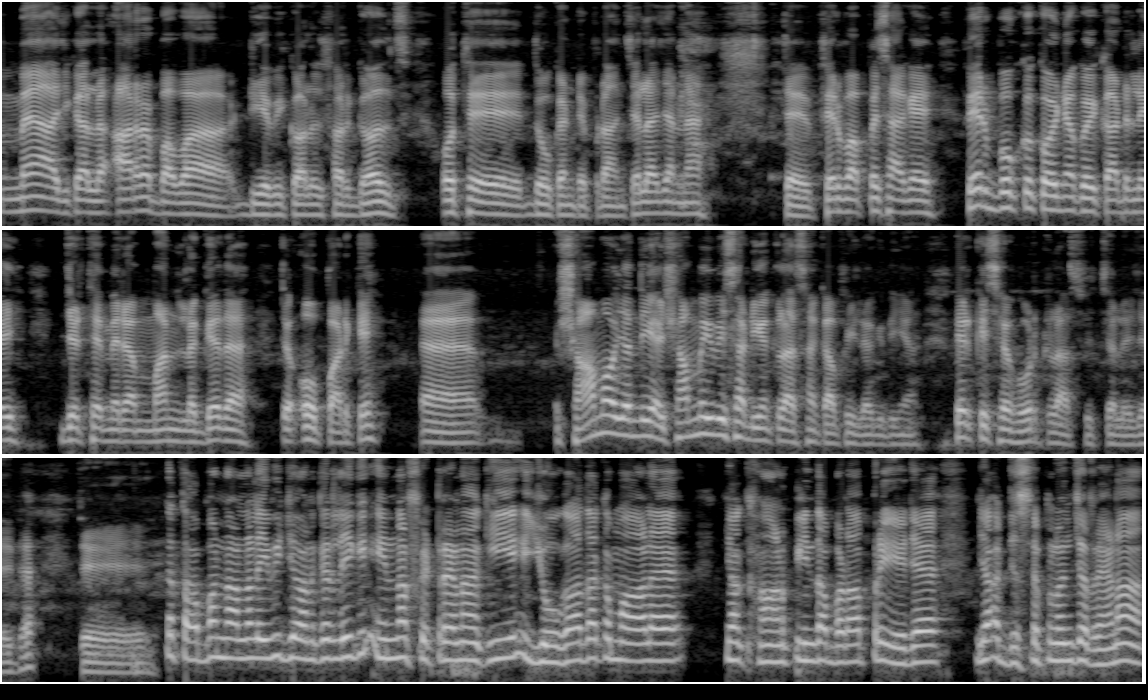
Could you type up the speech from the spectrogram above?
ਮੈਂ ਅੱਜ ਕੱਲ R R Baba DAV college for girls ਉੱਥੇ 2 ਘੰਟੇ ਪੜ੍ਹਾਉਣ ਚਲਾ ਜਾਂਦਾ। ਤੇ ਫਿਰ ਵਾਪਸ ਆ ਗਏ। ਫਿਰ ਬੁੱਕ ਕੋਈ ਨਾ ਕੋਈ ਕੱਢ ਲਈ ਜਿੱਥੇ ਮੇਰਾ ਮਨ ਲੱਗੇਦਾ ਤੇ ਉਹ ਪੜ੍ਹ ਕੇ ਸ਼ਾਮ ਹੋ ਜਾਂਦੀ ਹੈ ਸ਼ਾਮੀ ਵੀ ਸਾਡੀਆਂ ਕਲਾਸਾਂ ਕਾਫੀ ਲੱਗਦੀਆਂ। ਫਿਰ ਕਿਸੇ ਹੋਰ ਕਲਾਸ ਵਿੱਚ ਚਲੇ ਜਾਈਦਾ ਤੇ ਕਿਤਾਬਾਂ ਨਾਲ ਨਾਲ ਇਹ ਵੀ ਜਾਣਕਾਰੀ ਲਈ ਕਿ ਇੰਨਾ ਫਿੱਟ ਰਹਿਣਾ ਕੀ ਇਹ ਯੋਗਾ ਦਾ ਕਮਾਲ ਹੈ ਜਾਂ ਖਾਣ ਪੀਣ ਦਾ ਬੜਾ ਪਰਹੇਜ ਹੈ ਜਾਂ ਡਿਸਪਲਿਨ 'ਚ ਰਹਿਣਾ?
